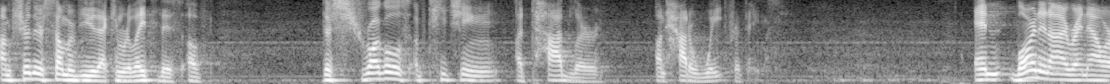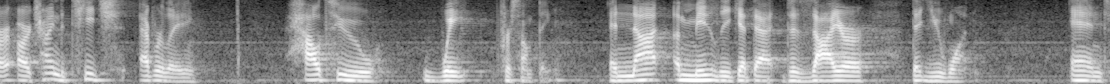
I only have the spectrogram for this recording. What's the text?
I'm sure there's some of you that can relate to this of the struggles of teaching a toddler on how to wait for things. And Lauren and I right now are, are trying to teach Everly how to wait for something. and not immediately get that desire that you want. And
